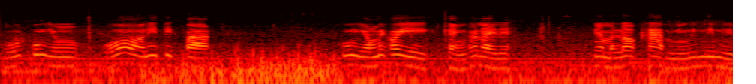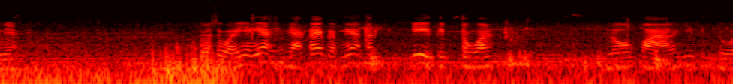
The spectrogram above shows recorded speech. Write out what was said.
โอ้กุ้งยังโอ้นี่ติดปาก กุ้งยังไม่ค่อยแข็งเท่าไหร่เลย เนี่ยมันลอกคราบมันยังนิ่มๆอยู่เนี่ย ตัวสวยอย่างเงี้ย อยากได้แบบเนี้ยสักยี่สิบตัว โลกว่าแล้วยี่สิบตัว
